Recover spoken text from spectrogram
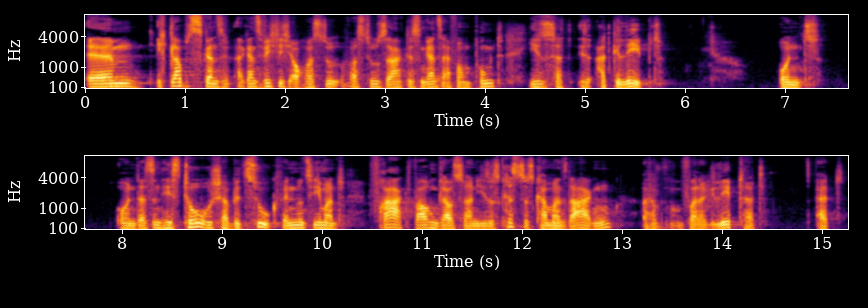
Ähm, ich glaube, es ist ganz, ganz wichtig, auch was du, was du sagtest, ein ganz einfacher Punkt. Jesus hat, hat gelebt. Und, und das ist ein historischer Bezug. Wenn uns jemand fragt, warum glaubst du an Jesus Christus, kann man sagen, äh, weil er gelebt hat. Er hat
